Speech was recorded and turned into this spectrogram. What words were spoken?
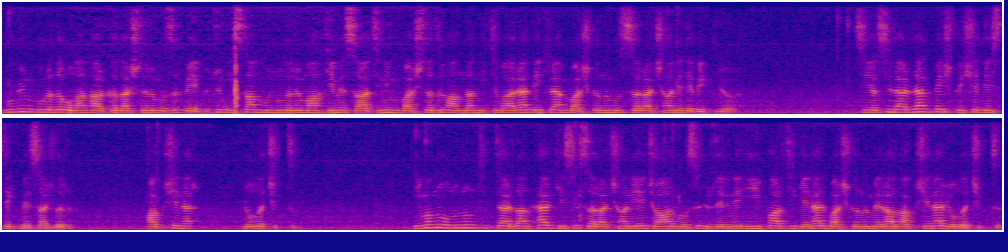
Bugün burada olan arkadaşlarımızı ve bütün İstanbulluları mahkeme saatinin başladığı andan itibaren Ekrem Başkanımız Saraçhane'de bekliyor. Siyasilerden peş peşe destek mesajları. Akşener, yola çıktım. İmamoğlu'nun Twitter'dan herkesi Saraçhane'ye çağırması üzerine İyi Parti Genel Başkanı Meral Akşener yola çıktı.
